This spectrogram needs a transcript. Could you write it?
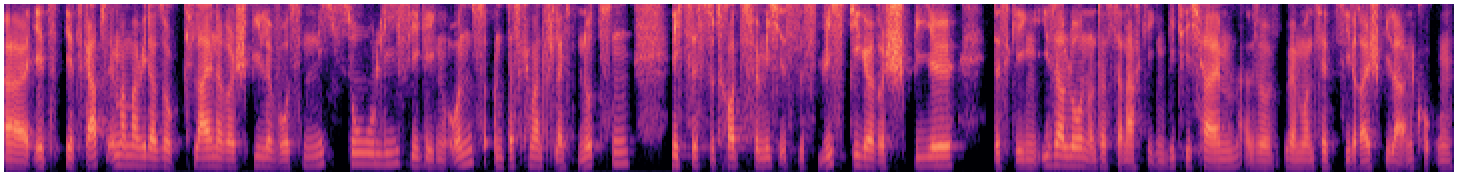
äh, jetzt jetzt gab es immer mal wieder so kleinere Spiele, wo es nicht so lief wie gegen uns und das kann man vielleicht nutzen. Nichtsdestotrotz, für mich ist das wichtigere Spiel das gegen Iserlohn und das danach gegen Bietigheim. Also wenn wir uns jetzt die drei Spiele angucken.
